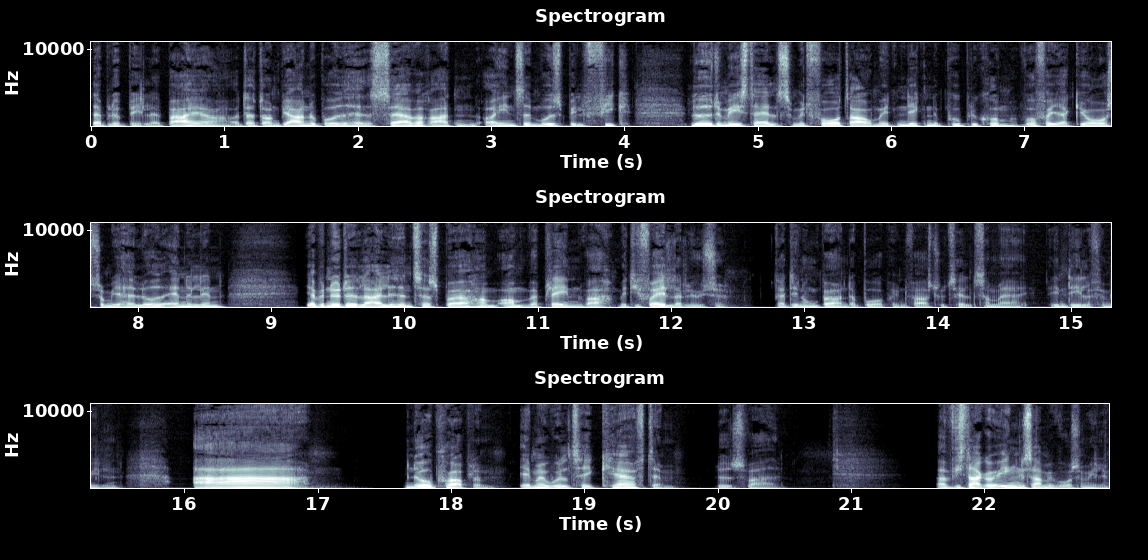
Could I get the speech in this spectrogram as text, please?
Der blev Bella Bayer, og da Don Bjarno både havde serveretten og intet modspil fik, lød det mest af alt som et foredrag med et nikkende publikum, hvorfor jeg gjorde, som jeg havde lovet Annelin. Jeg benyttede lejligheden til at spørge ham om, hvad planen var med de forældreløse. Ja, det er nogle børn, der bor på en fast hotel, som er en del af familien. Ah, no problem. Emma will take care of them, lød svaret. Og vi snakker jo engelsk sammen i vores familie.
